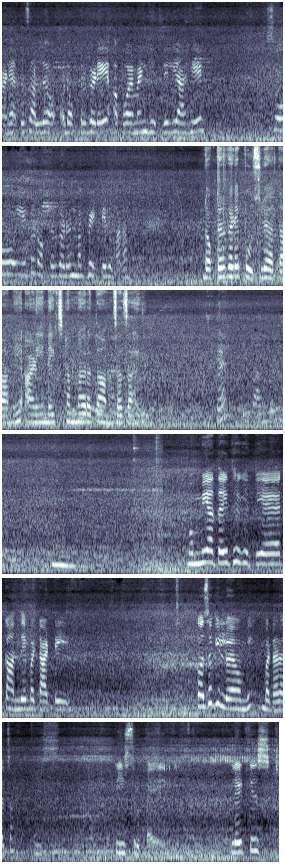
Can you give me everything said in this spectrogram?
आणि आता चाललो डॉक्टरकडे अपॉइंटमेंट घेतलेली आहे. सो येतो डॉक्टरकडून मग भेटते तुम्हाला. डॉक्टरकडे पोचलो आता आम्ही आणि नेक्स्ट नंबर आता आमचाच आहे. काय? मम्मी आता इथे घेते कांदे बटाटे. कसं किलो आहे मम्मी बटाट्याचं? तीस. रुपये. लेटेस्ट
